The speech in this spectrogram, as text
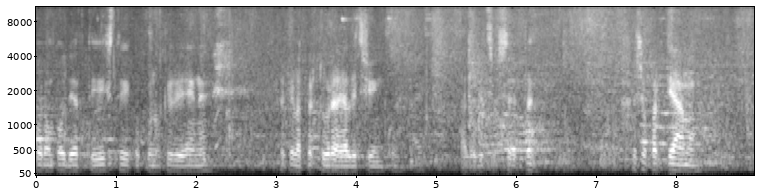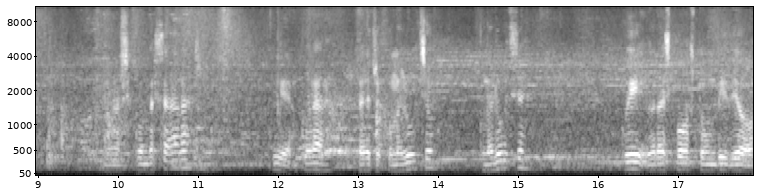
ancora un po' di artisti, qualcuno che viene, perché l'apertura è alle 5, alle 17. Adesso partiamo nella seconda sala, qui è ancora peggio come luce, come luce. Qui verrà esposto un video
